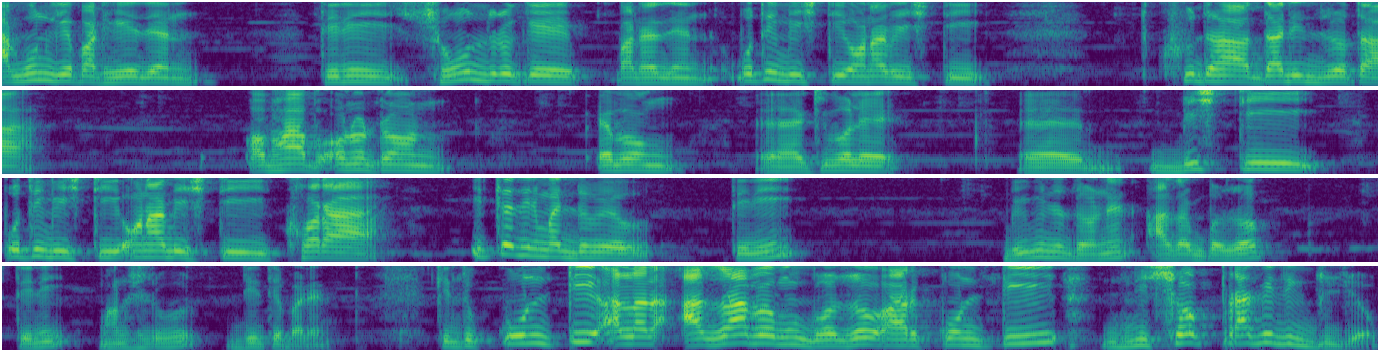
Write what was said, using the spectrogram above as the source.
আগুনকে পাঠিয়ে দেন, তিনি সমুদ্রকে পাঠিয়ে দেন, অতিবৃষ্টি, অনাবৃষ্টি, ক্ষুধা, দারিদ্রতা, অভাব, অনটন এবং কি বলে বৃষ্টি প্রতিবৃষ্টি অনাবৃষ্টি, খরা ইত্যাদির মাধ্যমেও তিনি বিভিন্ন ধরনের আজাব গজব তিনি মানুষের উপর দিতে পারেন। কিন্তু কোনটি আল্লাহর আজাব এবং গজব আর কোনটি নিছক প্রাকৃতিক দুর্যোগ?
